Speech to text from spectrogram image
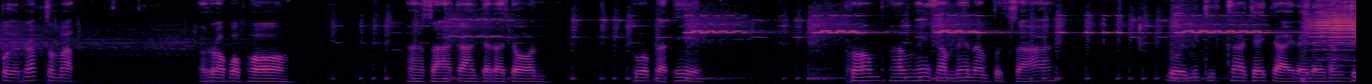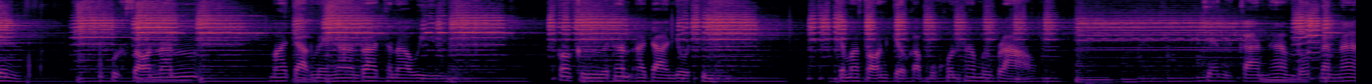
เปิดรับสมัคร รปภ อาสาการจราจร ทั่วประเทศ พร้อมทั้งให้คำแนะนำปรึกษา โดยไม่คิดค่าใช้จ่ายใด ๆ ทั้งสิ้นผู้ฝึกสอนนั้นมาจากหน่วยงานราชนาวี ก็คือท่านอาจารย์โยธิน จะมาสอนเกี่ยวกับบุคคลท่ามือเปล่า เช่นการห้ามรถด้านหน้า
